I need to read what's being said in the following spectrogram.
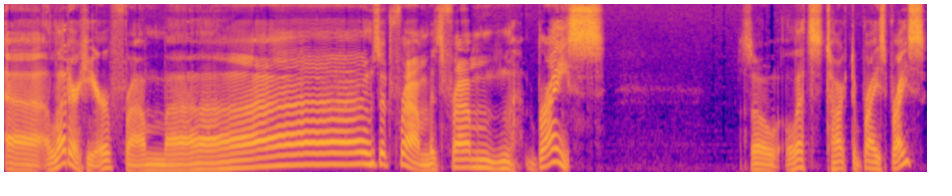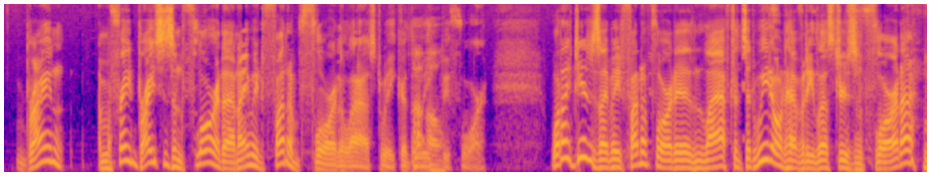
uh, a letter here from, uh, who's it from? It's from Bryce. So let's talk to Bryce. Bryce, Brian, I'm afraid Bryce is in Florida, and I made fun of Florida last week or the uh -oh. week before. What I did is I made fun of Florida and laughed and said, we don't have any listeners in Florida.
